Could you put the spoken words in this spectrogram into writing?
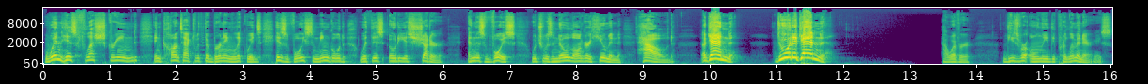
When his flesh screamed in contact with the burning liquids, his voice mingled with this odious shudder, and this voice, which was no longer human, howled, Again! Do it again! However, these were only the preliminaries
